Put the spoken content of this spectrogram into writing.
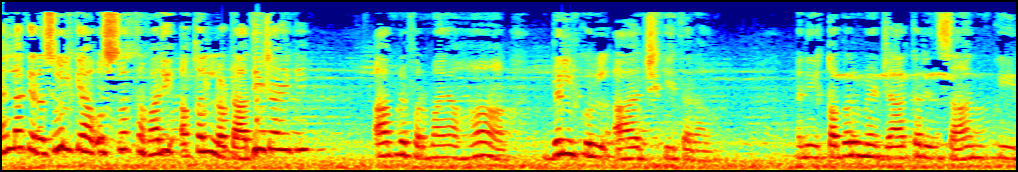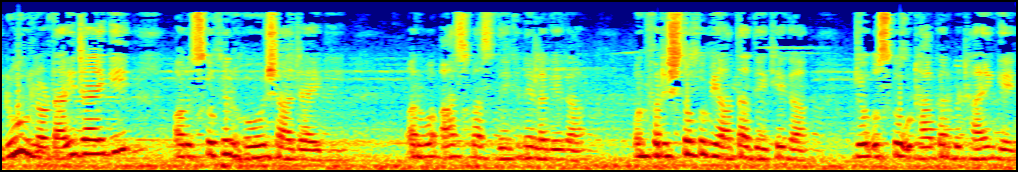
اللہ کے رسول، کیا اس وقت ہماری عقل لوٹا دی جائے گی؟ آپ نے فرمایا ہاں بالکل آج کی طرح۔ یعنی قبر میں جا کر انسان کی روح لوٹائی جائے گی اور اس کو پھر ہوش آ جائے گی اور وہ آس پاس دیکھنے لگے گا۔ ان فرشتوں کو بھی آتا دیکھے گا جو اس کو اٹھا کر بٹھائیں گے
